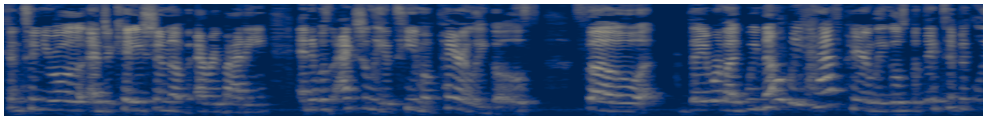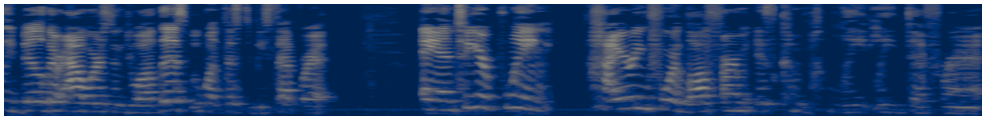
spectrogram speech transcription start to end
continual education of everybody. And it was actually a team of paralegals. So they were like, we know we have paralegals, but they typically bill their hours and do all this. We want this to be separate. And to your point, hiring for a law firm is completely different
